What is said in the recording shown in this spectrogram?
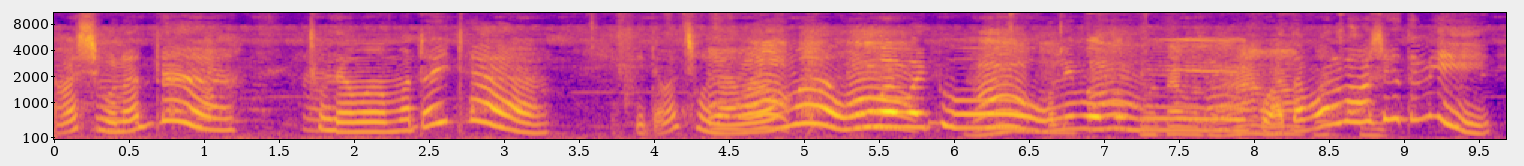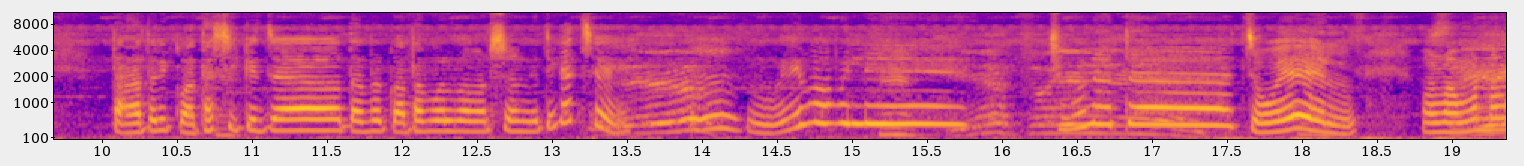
আমার সোনাটা। সোনা মামাটা এটা। এটা আমার সোনা মামা। ও বাবা গো বলে বাবা কথা বলব আমার সঙ্গে তুমি? তাড়াতাড়ি কথা শিখে যাও তারপর কথা বলব আমার সঙ্গে ঠিক আছে? ওরে বাবুলি সোনাটা চোয়েল। আমার মামার নাম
